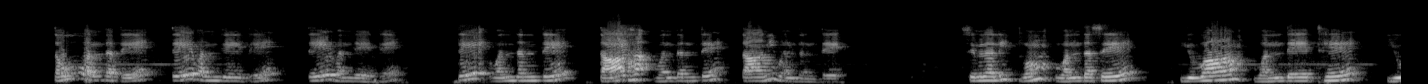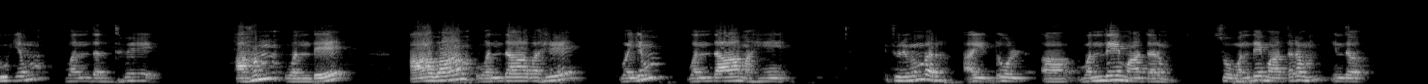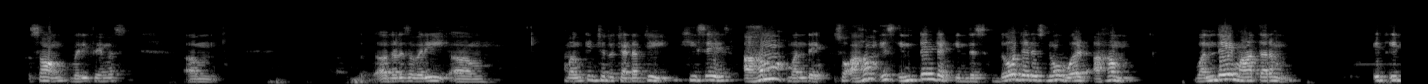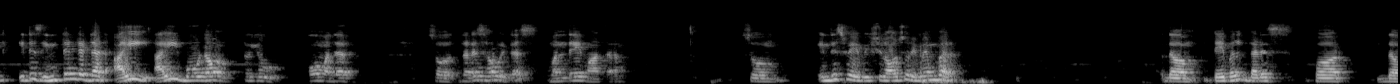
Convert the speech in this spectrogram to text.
tau vandate, te vandete, te vandete, te vandante, taha vandante, tani vandante. Similarly, tvam vandase, yuvam vandethe, vandadve, aham vande, avam vandavahe, vayam vandamahe. If you remember, I told uh, Vande Mataram. So Vande Mataram in the song, very famous. Um, uh, that is a very um, Bankim Chandra Chatterjee. He says Aham Vande. So Aham is intended in this. Though there is no word Aham, Vande Mataram. It, it, it is intended that I I bow down to you, O mother. So that is how it is. Vande Mataram. So in this way, we should also remember the table that is for the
